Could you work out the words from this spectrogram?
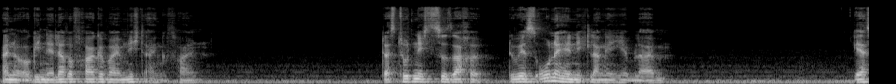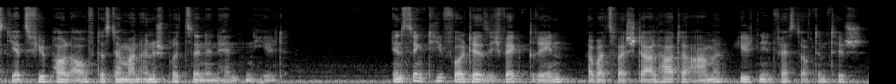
Eine originellere Frage war ihm nicht eingefallen. Das tut nichts zur Sache. Du wirst ohnehin nicht lange hier bleiben. Erst jetzt fiel Paul auf, dass der Mann eine Spritze in den Händen hielt. Instinktiv wollte er sich wegdrehen, aber zwei stahlharte Arme hielten ihn fest auf dem Tisch.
